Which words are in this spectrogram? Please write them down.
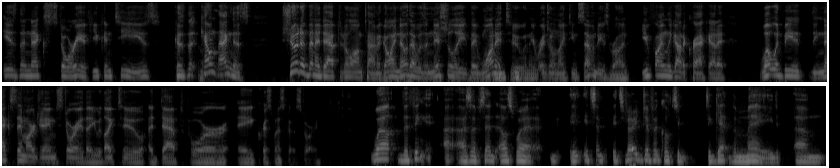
is the next story if you can tease? Because the Count Magnus should have been adapted a long time ago. I know that was initially they wanted to mm-hmm. in the original 1970s run. You finally got a crack at it. What would be the next Mr. James story that you would like to adapt for a Christmas ghost story? Well, the thing, as I've said elsewhere, it's a, it's very difficult to to get them made. Um,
